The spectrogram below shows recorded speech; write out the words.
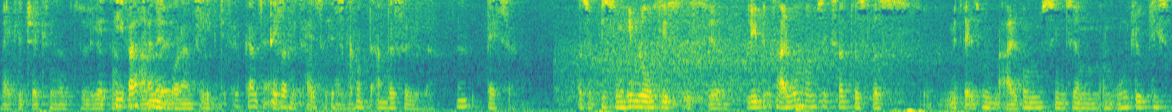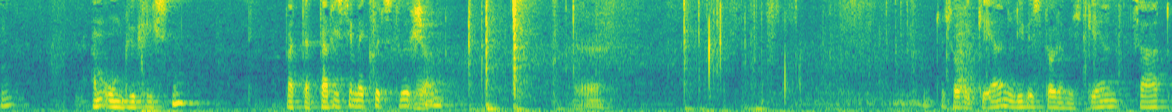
Michael Jackson natürlich Ich, ich weiß ja nicht, woran es liegt. Ganz einfach, es, es, kommt anders rüber. Ne? Besser. Also bis zum Himmelhoch ist, ist Ihr Lieblingsalbum, haben Sie gesagt. Was, was, mit welchem Album sind Sie am, am unglücklichsten? Am unglücklichsten? Warte, darf ich Sie mal kurz durchschauen? Ja. Äh, das habe ich gern, Liebesdoll habe ich gern, zart,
